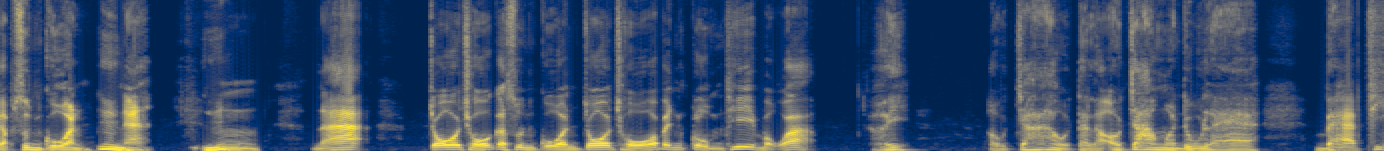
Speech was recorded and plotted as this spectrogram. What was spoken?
กับซุนกวนอืมนะอืมอืมนะฮะโจโฉกับซุนกวน โจโฉเป็นกลุ่มที่บอกว่า เฮ้ย เอาเจ้า แต่เราเอาเจ้ามาดูแล แบบที่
